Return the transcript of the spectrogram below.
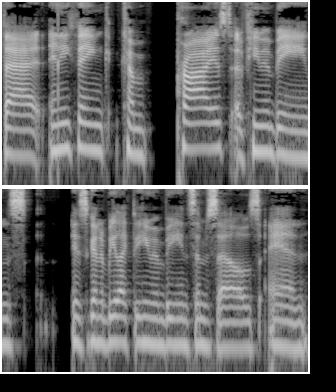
that anything comprised of human beings is going to be like the human beings themselves and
